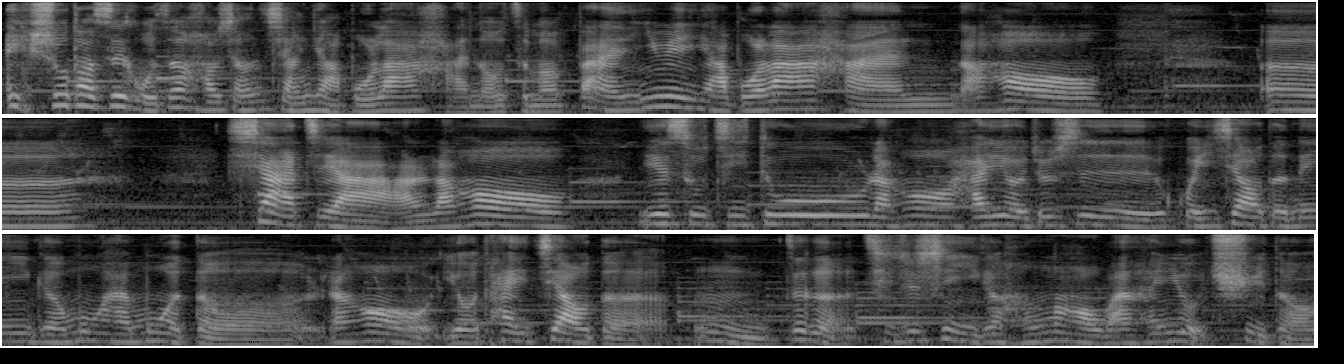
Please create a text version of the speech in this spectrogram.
哎，说到这个，我真的好想讲亚伯拉罕哦，怎么办？因为亚伯拉罕，然后呃夏甲，然后耶稣基督，然后还有就是回教的那一个穆罕默德，然后犹太教的，嗯，这个其实是一个很好玩、很有趣的。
